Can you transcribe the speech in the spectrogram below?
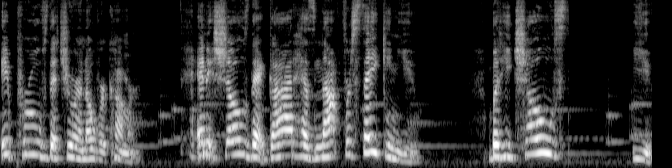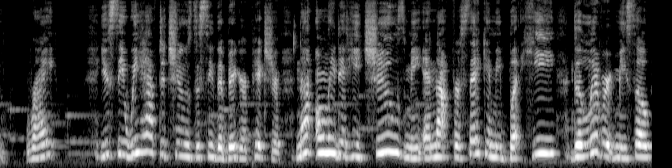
it proves that you're an overcomer. And it shows that God has not forsaken you, but He chose you, right? You see, we have to choose to see the bigger picture. Not only did he choose me and not forsaken me, but he delivered me. So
